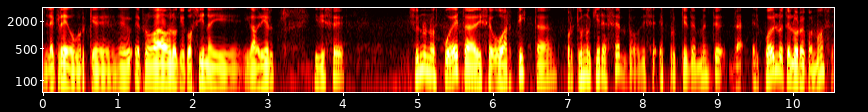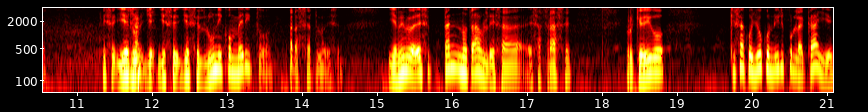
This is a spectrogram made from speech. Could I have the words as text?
le creo, porque he, probado lo que cocina y, Gabriel, y dice, si uno no es poeta, dice, o artista, porque uno quiere serlo, dice, es porque realmente el pueblo te lo reconoce. Dice, y, es, y, es, y es el único mérito para hacerlo, dice. Y a mí me parece tan notable esa, esa frase, porque digo, ¿qué saco yo con ir por la calle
